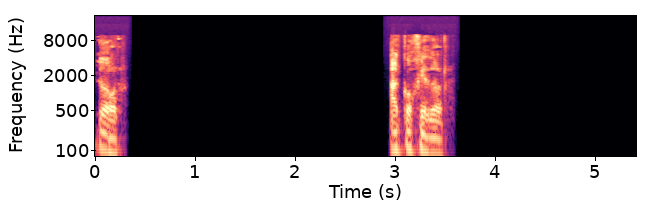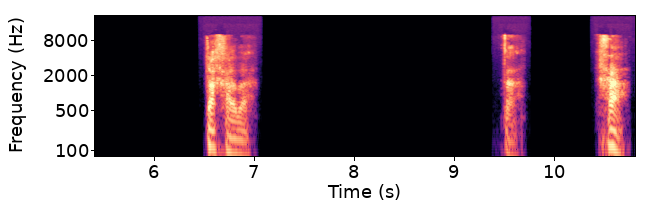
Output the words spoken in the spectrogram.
Dor. Acogedor. Tajada. Ta. Ja.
